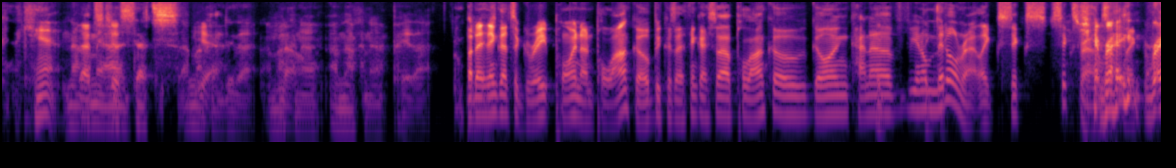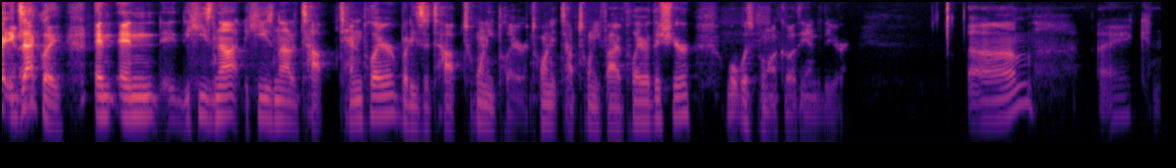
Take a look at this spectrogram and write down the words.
I can't. No, That's I mean, just- I, that's I'm not yeah, gonna do that. I'm not no. gonna. I'm not gonna pay that. But I think that's a great point on Polanco because I think I saw Polanco going kind of you know middle round, like six six Yeah, rounds, something right, like right, you know? exactly. And and he's not he's not a top ten player, but he's a top twenty player, twenty top twenty five player this year. What was Polanco at the end of the year? Um, I can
